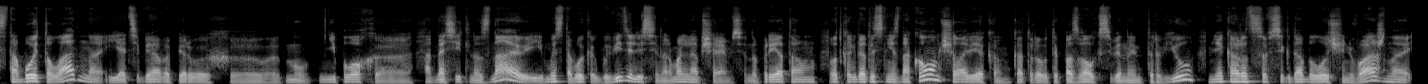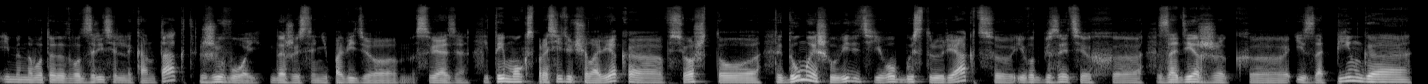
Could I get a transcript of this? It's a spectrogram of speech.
с тобой-то ладно, я тебя, во-первых, э, ну, неплохо относительно знаю, и мы с тобой как бы виделись и нормально общаемся. Но при этом, вот когда ты с незнакомым человеком, которого ты позвал к себе на интервью, мне кажется, всегда было очень важно именно вот этот вот зрительный контакт, живой, даже если не по видеосвязи. И ты мог спросить у человека все, что ты думаешь, увидеть его быструю реакцию, и вот без этих э, задержек э, из-за пинга,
